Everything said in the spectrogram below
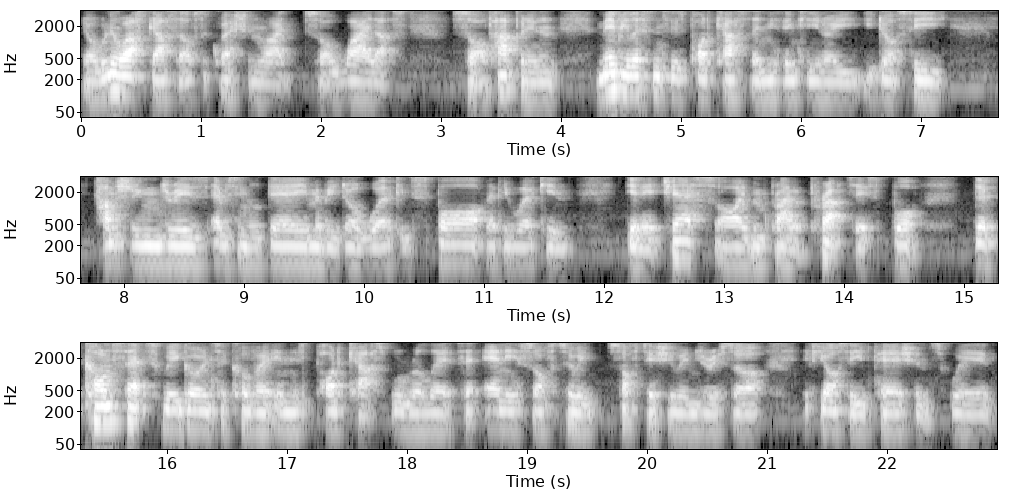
you know, we need to ask ourselves a question like sort of why that's sort of happening. And maybe listen to this podcast and you're thinking, you know, you, you don't see hamstring injuries every single day. Maybe you don't work in sport, maybe you work in the NHS or even private practice. But the concepts we're going to cover in this podcast will relate to any soft, soft tissue injury. So if you're seeing patients with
